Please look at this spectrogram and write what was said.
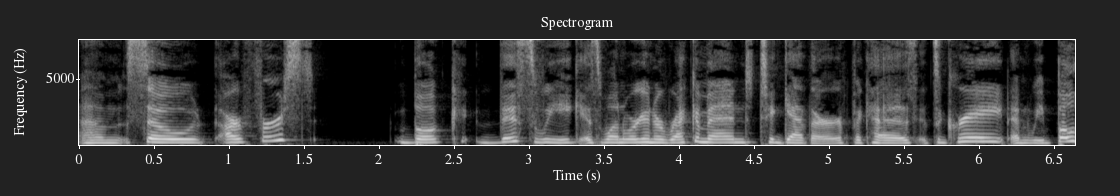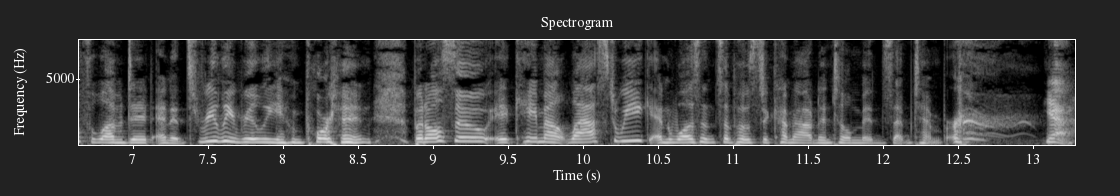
Um, so our first book this week is one we're going to recommend together because it's great and we both loved it and it's really really important but also it came out last week and wasn't supposed to come out until mid-september Yeah.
